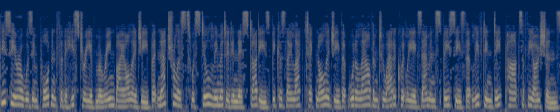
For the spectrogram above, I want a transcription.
This era was important for the history of marine biology but naturalists were still limited in their studies because they lacked technology that would allow them to adequately examine species that lived in deep parts of the oceans.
